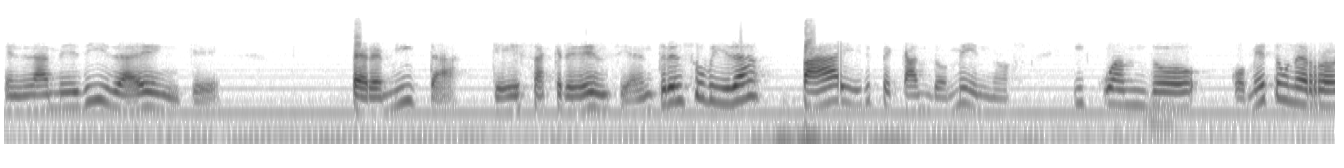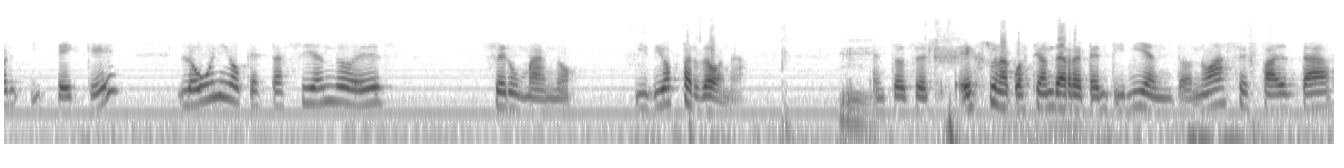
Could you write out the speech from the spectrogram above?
en la medida en que permita que esa creencia entre en su vida, va a ir pecando menos. Y cuando cometa un error y peque, lo único que está haciendo es ser humano y Dios perdona. Mm. Entonces es una cuestión de arrepentimiento, no hace falta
